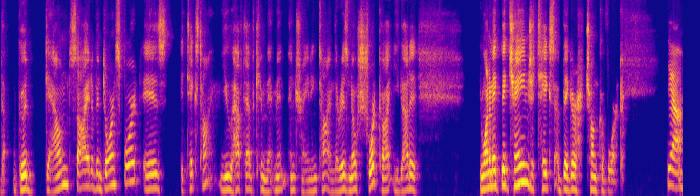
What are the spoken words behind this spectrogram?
the good downside of endurance sport is it takes time. You have to have commitment and training time. There is no shortcut. You got to, you want to make big change, it takes a bigger chunk of work. Yeah.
